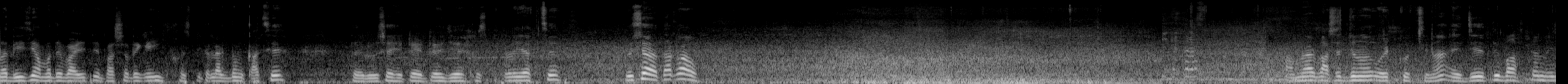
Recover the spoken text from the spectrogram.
রওনা দিয়েছি, আমাদের বাড়িতে বাসা থেকেই হসপিটাল একদম কাছে। তো রুষা হেঁটে হেঁটে যে হসপিটালে যাচ্ছে। রুষা তাকাও। আমরা বাসের জন্য ওয়েট করছি না। যেহেতু বাসটা নেই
